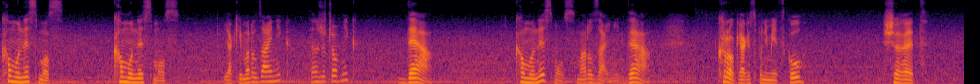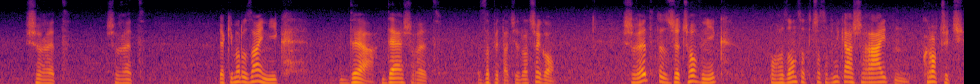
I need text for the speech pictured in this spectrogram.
Komunismus. Komunismus. Jaki ma rodzajnik ten rzeczownik? Der. Komunismus ma rodzajnik der. Krok, jak jest po niemiecku? Schritt. Schritt. Schritt. Jaki ma rodzajnik? Der. Der Schritt. Zapytacie dlaczego? Schritt to jest rzeczownik pochodzący od czasownika schreiten, kroczyć.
